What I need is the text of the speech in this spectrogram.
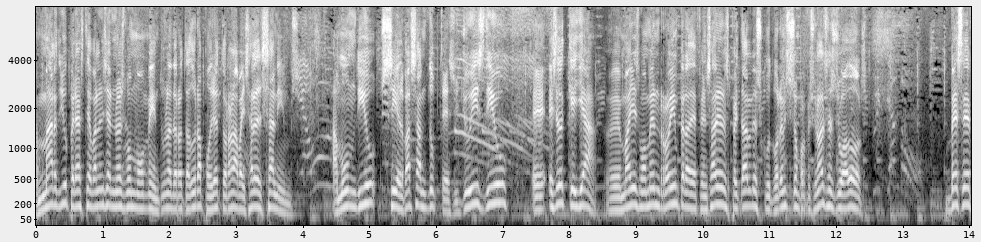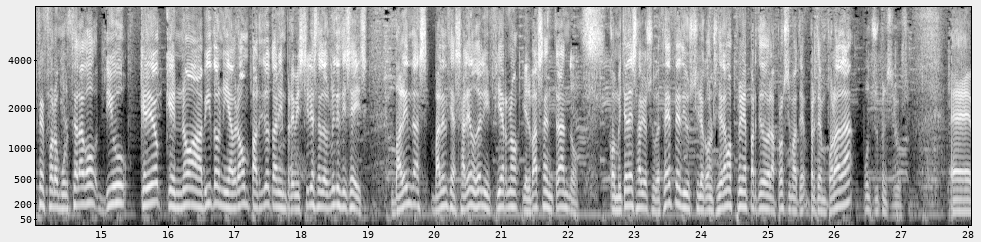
Marc diu, per a este València no és bon moment. Una derrota dura podria tornar a baixar els ànims. Amunt diu, sí, el Barça amb dubtes. Lluís diu, eh, el que hi ha. Eh, mai moment roïn per a defensar i respectar l'escut. Veurem si són professionals els jugadors. BSF Foro Murciélago diu creo que no ha habido ni habrá un partido tan imprevisible este 2016 Valencia, Valencia saliendo del infierno y el Barça entrando. Comité de Sabios VCF diu si lo consideramos primer partido de la próxima te- pretemporada punts suspensius eh,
